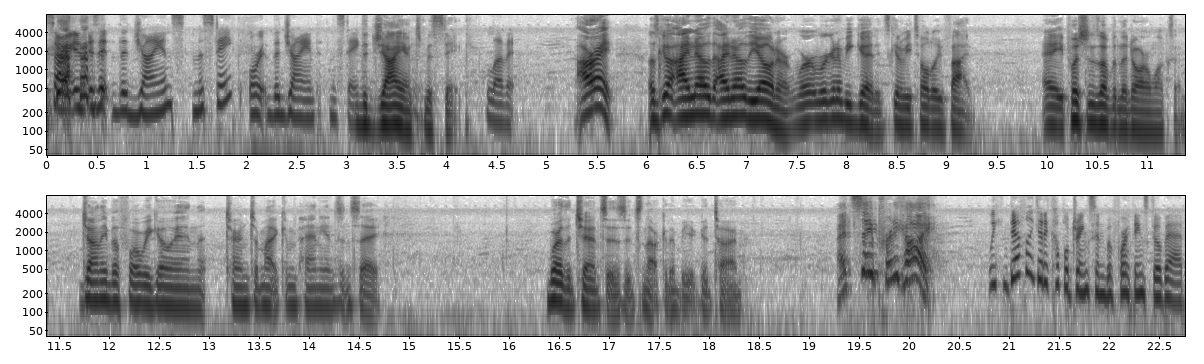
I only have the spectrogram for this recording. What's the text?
Sorry, is, is it the giant's mistake or the giant mistake? The giant mistake. Love it. All right, let's go. I know. I know the owner. We're we're gonna be good. It's gonna be totally fine. And he pushes open the door and walks in. Johnny, before we go in, turn to my companions and say, What are the chances it's not going to be a good time? I'd say pretty high. We can definitely get a couple drinks in before things go bad.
